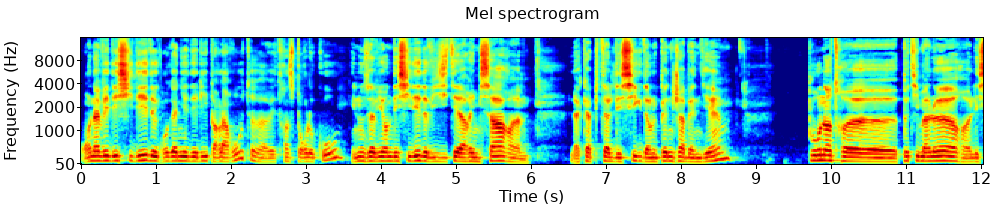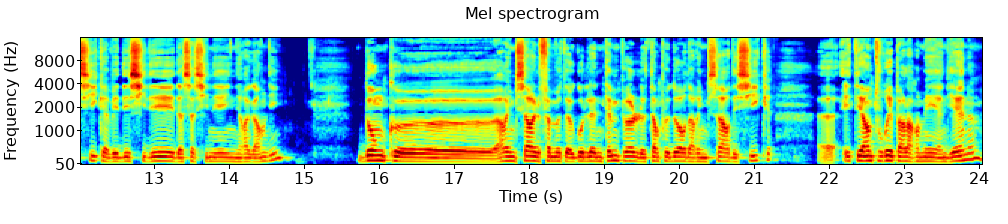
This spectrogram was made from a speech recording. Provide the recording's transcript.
on avait décidé de regagner Delhi par la route avec transports locaux et nous avions décidé de visiter Arimsar, la capitale des Sikhs dans le Punjab indien. Pour notre euh, petit malheur, les Sikhs avaient décidé d'assassiner Indira Gandhi. Donc, euh, Arimsar, le fameux Golden Temple, le temple d'or d'Arimsar des Sikhs, euh, était entouré par l'armée indienne.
